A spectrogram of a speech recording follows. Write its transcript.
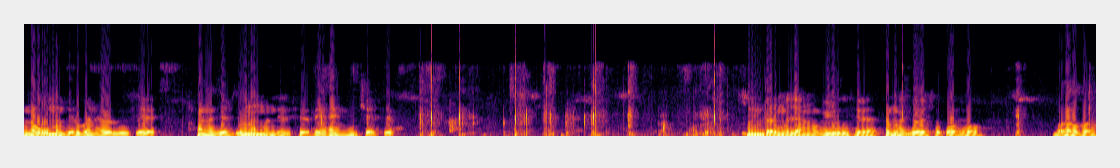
નવું મંદિર બનાવેલું છે અને જે જૂનું મંદિર છે તે અહીં નીચે છે. સુંદર મજાનો વ્યૂ છે, તમે જોઈ શકો છો, બરાબર.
